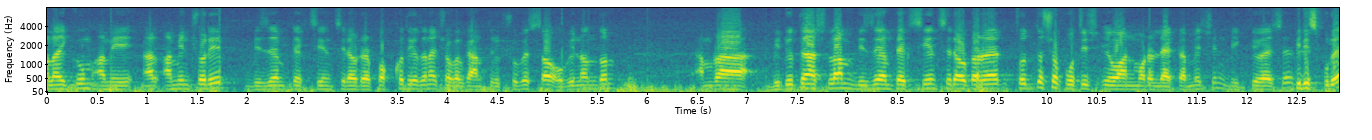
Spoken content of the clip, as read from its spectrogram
আলাইকুম, আমি Al Amin Sharif, BJM tech CNC router পক্ষ থেকে জানাই সকলকে আন্তরিক শুভেচ্ছা অভিনন্দন। আমরা ভিডিওতে আসলাম বিজেএম টেক সিএনসি রাউটারের চোদ্দোশো পঁচিশ এ ওয়ান মডেলের একটা মেশিন বিক্রি হয়েছে পিরিসপুরে।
